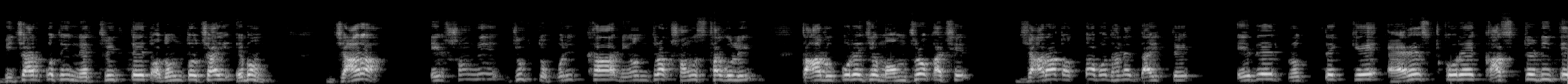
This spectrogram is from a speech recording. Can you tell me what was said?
বিচারপতির নেতৃত্বে তদন্ত চাই এবং যারা এর সঙ্গে যুক্ত পরীক্ষা নিয়ন্ত্রক সংস্থাগুলি, তার উপরে যে মন্ত্রক আছে, যারা তত্ত্বাবধানের দায়িত্বে, এদের প্রত্যেককে অ্যারেস্ট করে কাস্টাডিতে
